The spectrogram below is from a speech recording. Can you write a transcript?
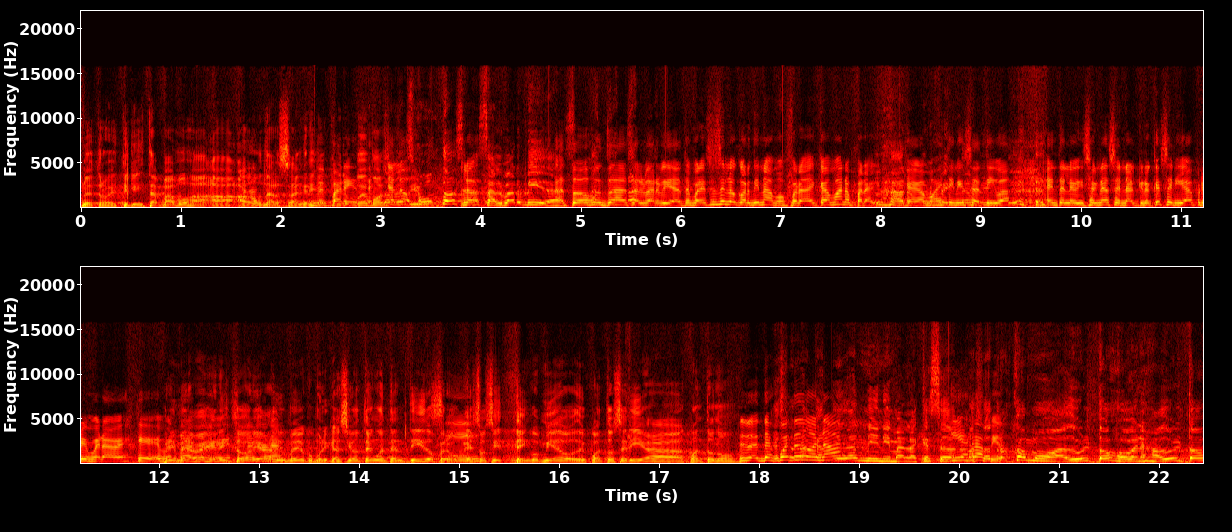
Nuestros estilistas, vamos a, donar sangre. Me parece. juntos a salvar vidas. todos juntos a salvar vidas. ¿Te parece si lo coordinamos fuera de cámara para que hagamos esta iniciativa en Televisión Nacional? Creo que sería primera vez que... Primera vez en la historia de un medio de comunicación, tengo entendido, pero eso sí, tengo miedo de cuánto sería, cuánto no. Después de donar... cantidad mínima la que se dona. Nosotros como adultos, jóvenes adultos,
